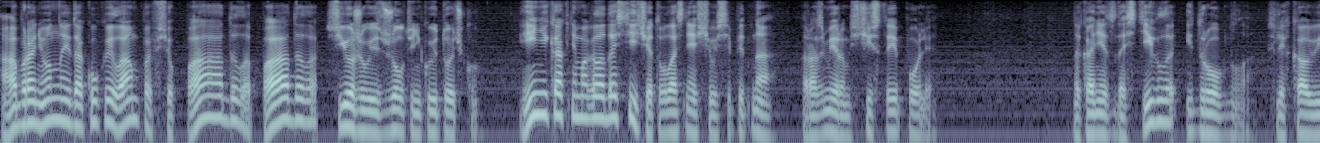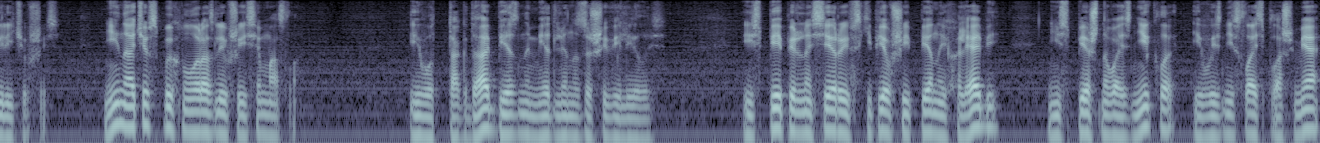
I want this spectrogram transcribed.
А оброненная докукой лампа все падала, падала, съеживаясь в желтенькую точку, и никак не могла достичь этого лоснящегося пятна размером с чистое поле. Наконец достигла и дрогнула, слегка увеличившись. Не иначе вспыхнуло разлившееся масло. И вот тогда бездна медленно зашевелилась. Из пепельно-серой вскипевшей пеной хляби неспешно возникла и вознеслась плашмя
